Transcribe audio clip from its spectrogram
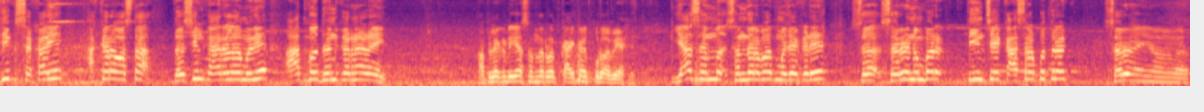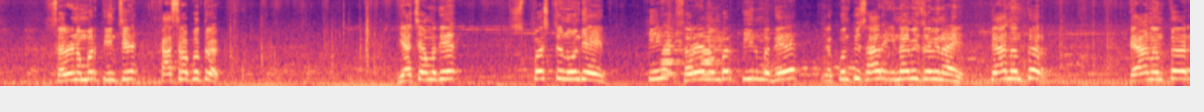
ठीक सकाळी अकरा वाजता तहसील कार्यालयामध्ये आत्मधन करणार आहे. आपल्याकडे या संदर्भात काय काय पुरावे आहेत? या सं संदर्भात माझ्याकडे स सर्वे नंबर तीनचे कासरापत्रक सर्व अ, सर्वे नंबर तीनचे कासरापत्रक. याच्यामध्ये स्पष्ट नोंदी आहेत. की सर्वे नंबर तीनमध्ये एकोणतीस हार इनामी जमीन आहे. त्यानंतर त्यानंतर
